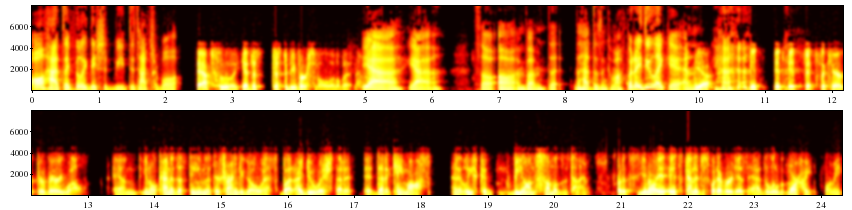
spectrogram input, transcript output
all hats, I feel like they should be detachable. Absolutely, yeah, just just to be versatile a little bit. Yeah, yeah. So, oh, I'm bummed that the hat doesn't come off, but I do like it, and yeah, yeah. it it it fits the character very well, and you know kind of the theme that they're trying to go with. But I do wish that it, it that it came off and at least could be on some of the time. But it's you know it, it's kind of just whatever it is adds a little bit more height for me.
